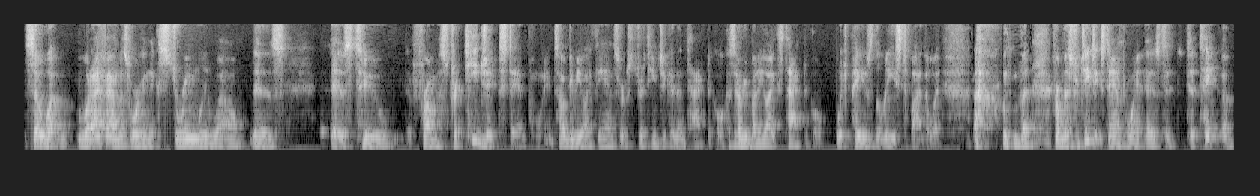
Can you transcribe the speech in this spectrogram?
So what, what I found that's working extremely well is is to from a strategic standpoint so i'll give you like the answer of strategic and then tactical because everybody likes tactical which pays the least by the way. But from the strategic standpoint is to, to take a,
